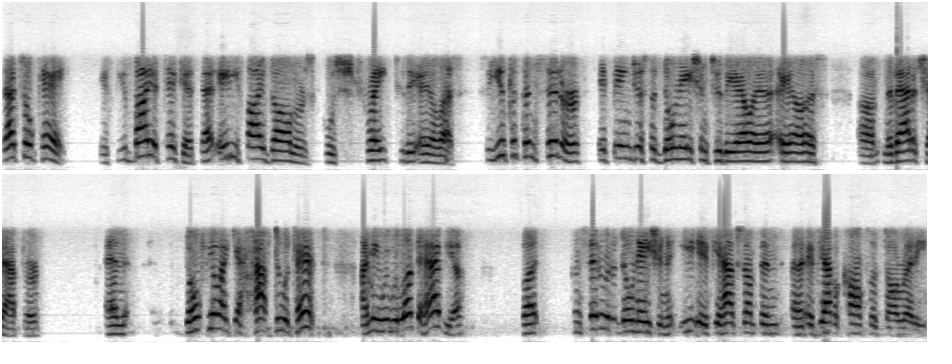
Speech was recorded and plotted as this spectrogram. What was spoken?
That's okay. If you buy a ticket, that eighty-five dollars goes straight to the ALS. So you could consider it being just a donation to the ALS uh, Nevada chapter and don't feel like you have to attend. I mean, we would love to have you, but consider it a donation if you have something, uh, if you have a conflict already.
